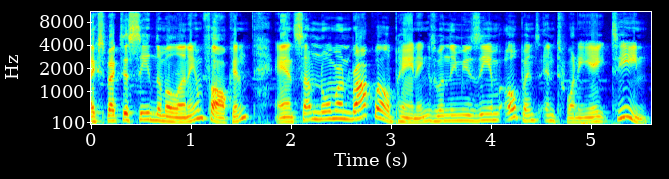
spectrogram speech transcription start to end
Expect to see the Millennium Falcon and some Norman Rockwell paintings when the museum opens in 2018.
